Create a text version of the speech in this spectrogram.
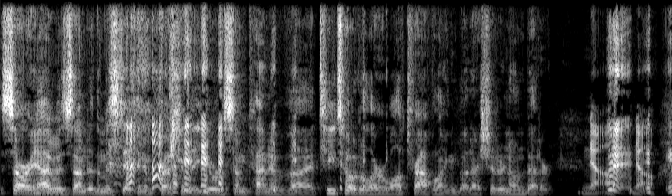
Sorry, mm-hmm. I was under the mistaken impression that you were some kind of uh, teetotaler while traveling, but I should have known better. No, no. Uh,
